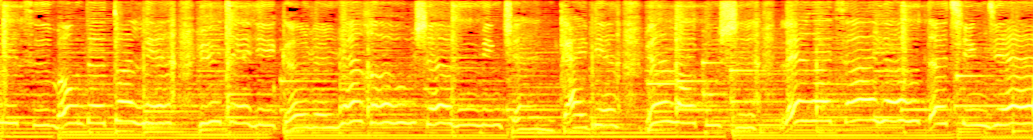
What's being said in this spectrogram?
一次梦的锻炼，遇见一个人，然后生命。全改变，原来不是恋爱情节。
